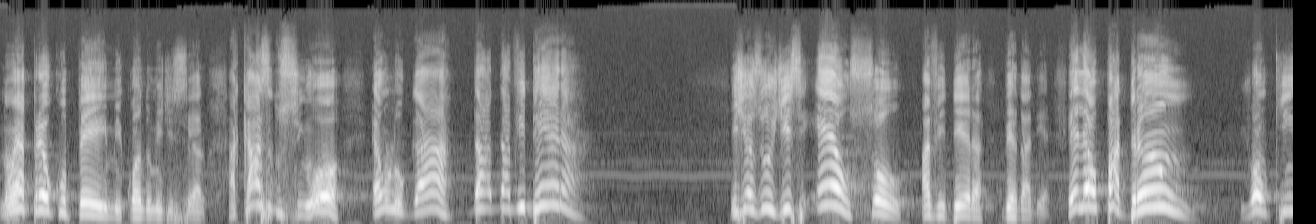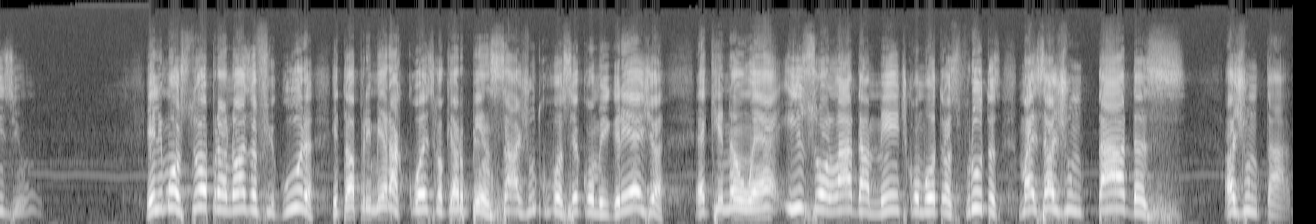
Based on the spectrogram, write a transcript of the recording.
Não é preocupei-me quando me disseram. A casa do Senhor é um lugar da, da videira. E Jesus disse: Eu sou a videira verdadeira. Ele é o padrão. João 15, 1. Ele mostrou para nós a figura. Então a primeira coisa que eu quero pensar junto com você como igreja é que não é isoladamente como outras frutas, mas ajuntadas, ajuntadas.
